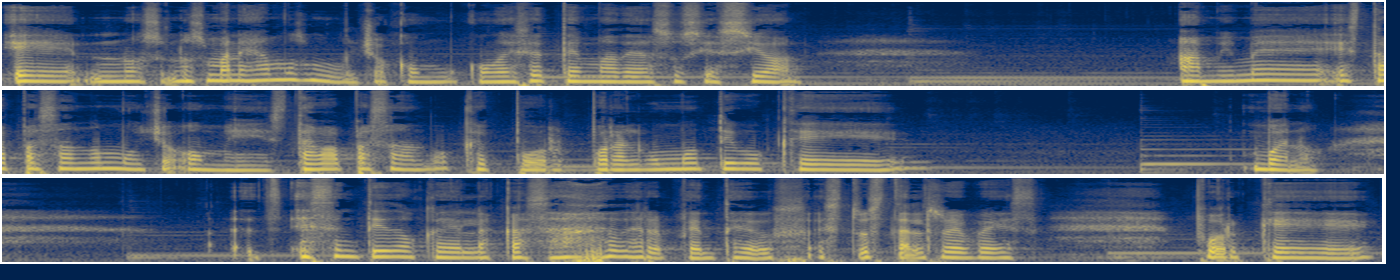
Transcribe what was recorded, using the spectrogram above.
Eh, nos, manejamos mucho con, con ese tema de asociación. A mí me está pasando mucho o me estaba pasando que por, por algún motivo que, bueno, he sentido que la casa de repente esto está al revés porque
